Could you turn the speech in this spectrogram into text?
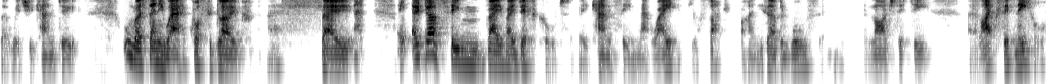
but which you can do almost anywhere across the globe. Uh, so it, it, does seem very, very difficult. It can seem that way if you're stuck behind these urban walls in a large city uh, like Sydney or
